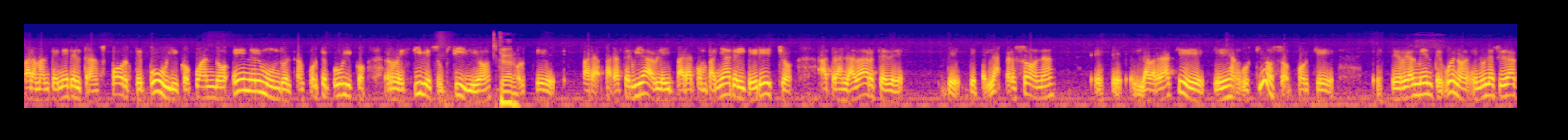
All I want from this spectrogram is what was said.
para mantener el transporte público, cuando en el mundo el transporte público recibe subsidios, porque para, para ser viable y para acompañar el derecho a trasladarse de, de, las personas, este, la verdad que, es angustioso, porque este, realmente, bueno, en una ciudad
